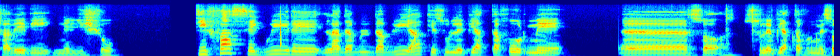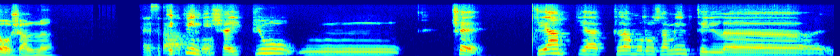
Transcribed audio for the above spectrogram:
avevi negli show. Ti fa seguire la WWE anche sulle piattaforme, eh, so, sulle piattaforme social. Esatto. E quindi c'hai più... Mh, mm, cioè, ti amplia clamorosamente il,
